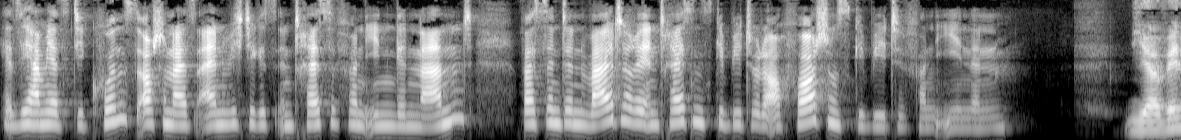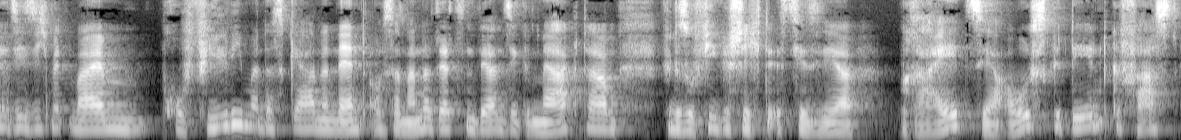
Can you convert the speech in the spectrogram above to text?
Ja, Sie haben jetzt die Kunst auch schon als ein wichtiges Interesse von Ihnen genannt. Was sind denn weitere Interessensgebiete oder auch Forschungsgebiete von Ihnen? Ja, wenn Sie sich mit meinem Profil, wie man das gerne nennt, auseinandersetzen, werden Sie gemerkt haben, Philosophiegeschichte ist hier sehr breit, sehr ausgedehnt gefasst,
